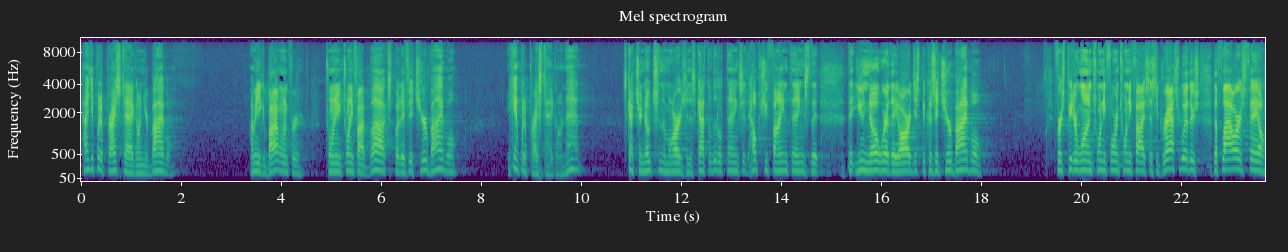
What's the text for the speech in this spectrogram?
How do you put a price tag on your Bible? I mean, you could buy one for 20, 25 bucks, but if it's your Bible, you can't put a price tag on that. It's got your notes in the margin. It's got the little things. It helps you find things that, that you know where they are just because it's your Bible. 1 Peter 1 24 and 25 says, The grass withers, the flowers fail,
